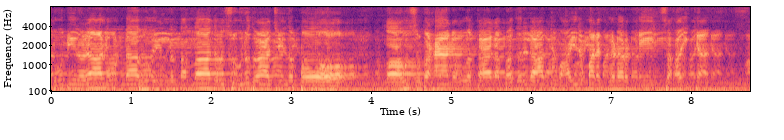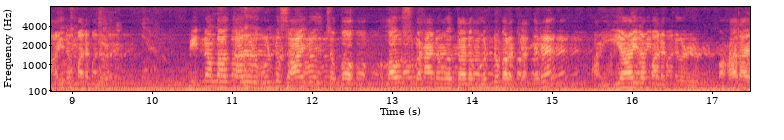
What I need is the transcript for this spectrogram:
ഭൂമിയിൽ ഒരാളും ഉണ്ടാവുകയില്ലെന്ന് അള്ളാഹ് റസൂൽ ചെയ്തപ്പോ അള്ളാഹു തആല ബദറിൽ ആദ്യം ആയിരം മലക്കുകൾ ഇറക്കി സഹായിക്കാൻ. ആയിരം മലക്കുകൾ. പിന്നെ അള്ളാഹു താലയോട് വീണ്ടും സഹായം ചോദിച്ചപ്പോ അള്ളാഹു തആല വീണ്ടും ഇറക്കി അങ്ങനെ അയ്യായിരം മലക്കുകൾ മഹാനായ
